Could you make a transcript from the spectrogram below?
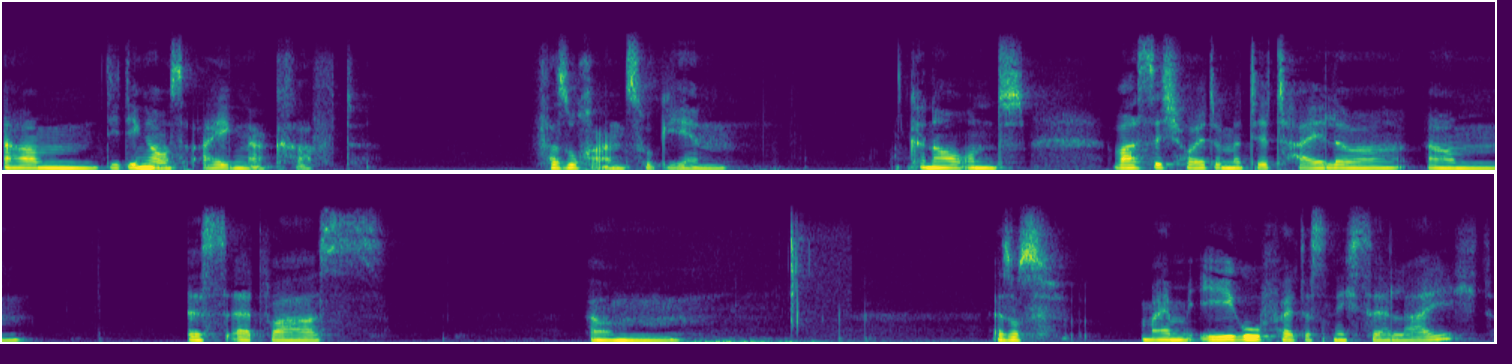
ähm, die Dinge aus eigener Kraft versuche anzugehen. Genau, und was ich heute mit dir teile, ähm, ist etwas, ähm, also es, meinem Ego fällt es nicht sehr leicht,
